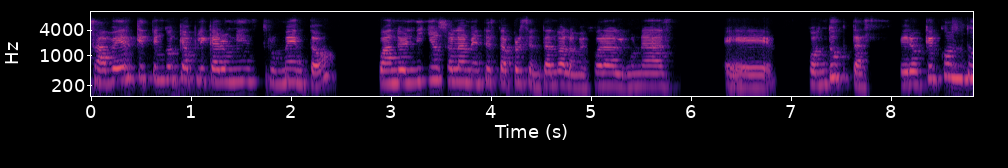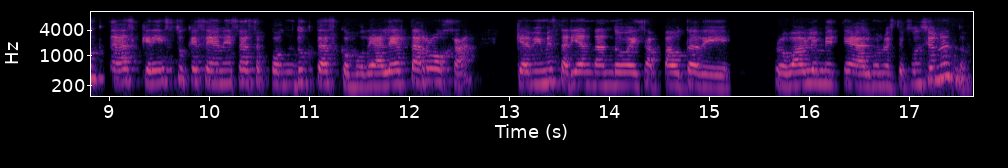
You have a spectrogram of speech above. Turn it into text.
saber que tengo que aplicar un instrumento cuando el niño solamente está presentando a lo mejor algunas eh, conductas? Pero ¿qué conductas crees tú que sean esas conductas como de alerta roja que a mí me estarían dando esa pauta de probablemente algo no esté funcionando.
